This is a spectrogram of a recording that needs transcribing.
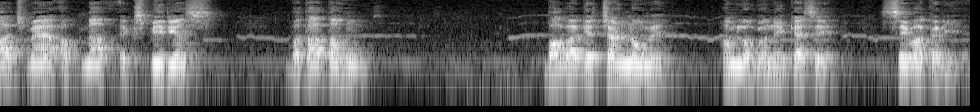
आज मैं अपना एक्सपीरियंस बताता हूँ। बाबा के चरणों में हम लोगों ने कैसे सेवा करी है।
